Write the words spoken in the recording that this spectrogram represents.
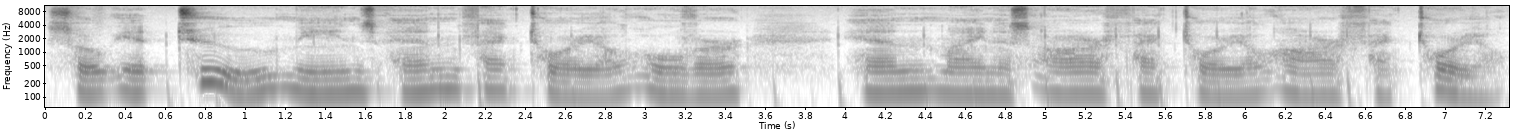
So it too means n factorial over n minus r factorial r factorial.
